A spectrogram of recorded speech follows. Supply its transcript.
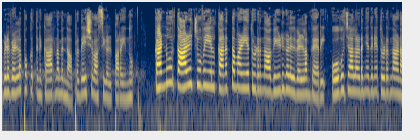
ഇവിടെ വെള്ളപ്പൊക്കത്തിന് കാരണമെന്ന് പ്രദേശവാസികൾ പറയുന്നു. കണ്ണൂർ താഴെച്ചൊവ്വയിൽ കനത്ത മഴയെ തുടർന്ന് വീടുകളിൽ വെള്ളം കയറി. ഓവുചാൽ അടഞ്ഞതിനെ തുടർന്നാണ്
